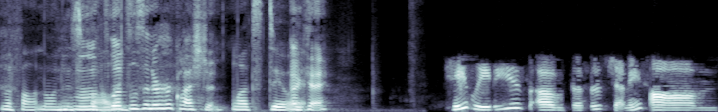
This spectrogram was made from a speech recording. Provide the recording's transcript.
the fall, the one who's Let's, falling? let's listen to her question. Let's do it. Okay. Hey, ladies. Um, this is Jenny. Um,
